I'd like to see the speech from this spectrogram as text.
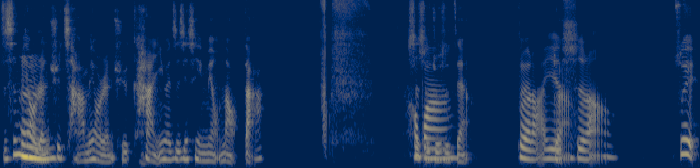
只是没有人嗯去查，没有人去看，因为这件事情没有闹大。好事实就是这样。对啦，也啊是啦，所以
